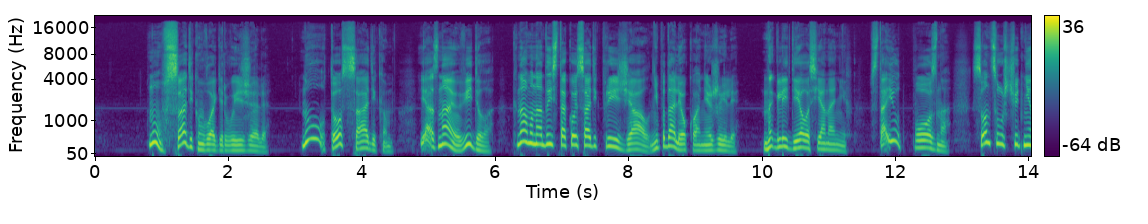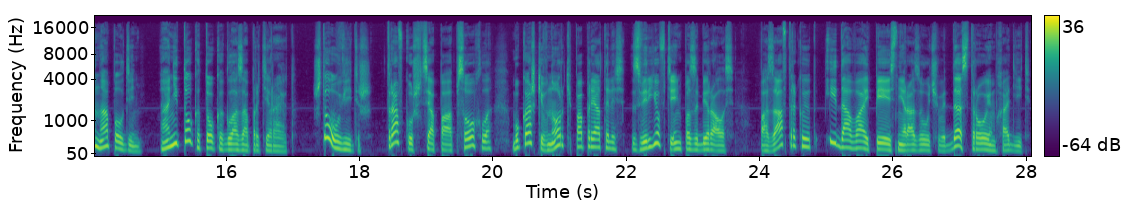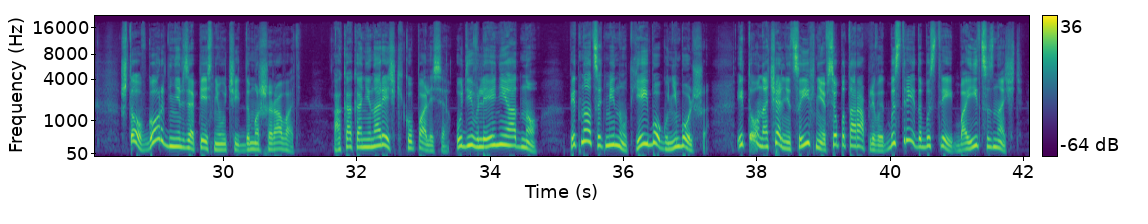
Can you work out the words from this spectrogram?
Ну, с садиком в лагерь выезжали. Ну, то с садиком. Я знаю, видела. К нам у Надысь такой садик приезжал, неподалеку они жили. Нагляделась я на них. Встают поздно. Солнце уж чуть не на полдень. А они только-только глаза протирают. Что увидишь? Травка уж вся пообсохла, букашки в норке попрятались, зверье в тень позабиралось. Позавтракают и давай песни разучивать, да строем ходить. Что, в городе нельзя песни учить да маршировать? А как они на речке купались, удивление одно. Пятнадцать минут, ей-богу, не больше. И то начальница ихняя все поторапливает, быстрей да быстрей, боится, значит.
